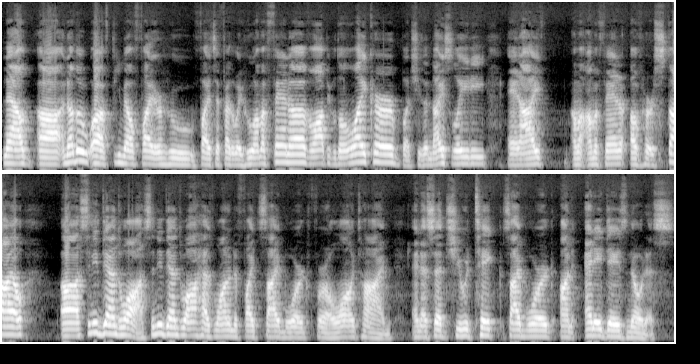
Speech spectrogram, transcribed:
Now uh, another uh, female fighter who fights at featherweight, who I'm a fan of. A lot of people don't like her, but she's a nice lady, and I, I'm a, I'm a fan of her style. Uh, Cindy Dandois. Cindy Dandois has wanted to fight Cyborg for a long time, and has said she would take Cyborg on any day's notice.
